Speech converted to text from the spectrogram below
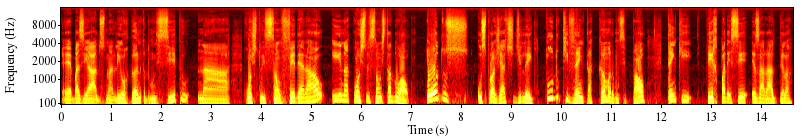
é, baseados na lei orgânica do município, na Constituição Federal e na Constituição Estadual. Todos os projetos de lei, tudo que vem para a Câmara Municipal tem que ter parecer exarado pela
